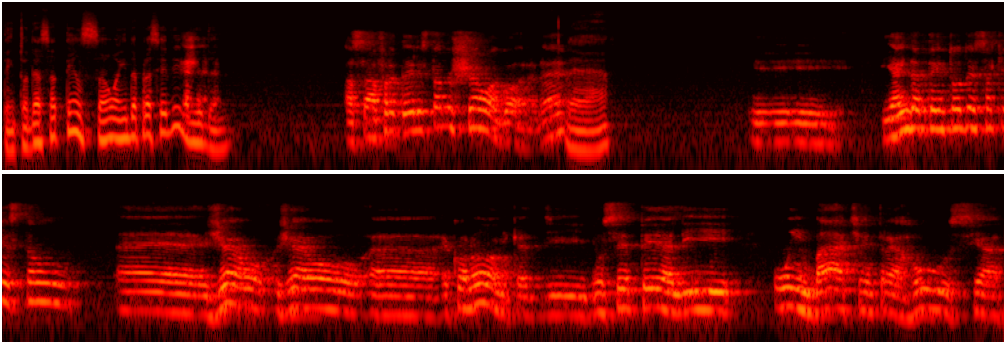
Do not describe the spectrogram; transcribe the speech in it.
Tem toda essa tensão ainda para ser vivida. É. Né? A safra deles está no chão agora, né? É. E, e ainda tem toda essa questão é, geo, geo é, de você ter ali um embate entre a Rússia,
